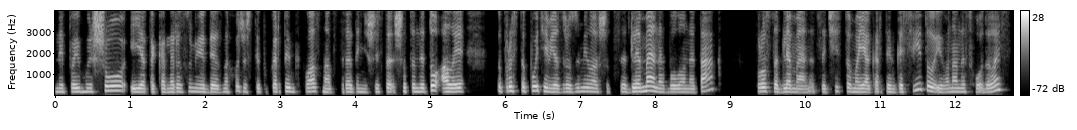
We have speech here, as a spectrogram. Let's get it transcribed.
не пойми що, і я така не розумію, де я знаходжусь. Типу, картинка класна, а всередині щось що то не то, але то просто потім я зрозуміла, що це для мене було не так. Просто для мене це чисто моя картинка світу, і вона не сходилась.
